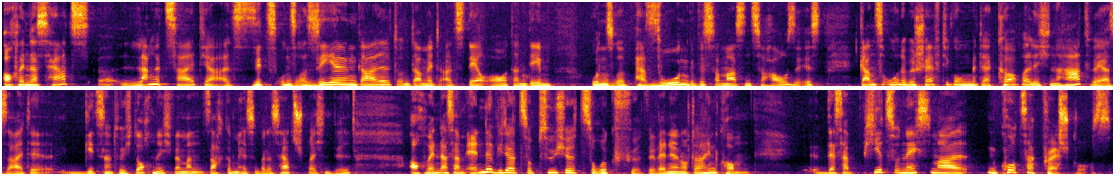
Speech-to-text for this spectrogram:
Auch wenn das Herz äh, lange Zeit ja als Sitz unserer Seelen galt und damit als der Ort, an dem unsere Person gewissermaßen zu Hause ist, ganz ohne Beschäftigung mit der körperlichen Hardware-Seite geht es natürlich doch nicht, wenn man sachgemäß über das Herz sprechen will. Auch wenn das am Ende wieder zur Psyche zurückführt. Wir werden ja noch dahin kommen. Deshalb hier zunächst mal ein kurzer Crashkurs.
